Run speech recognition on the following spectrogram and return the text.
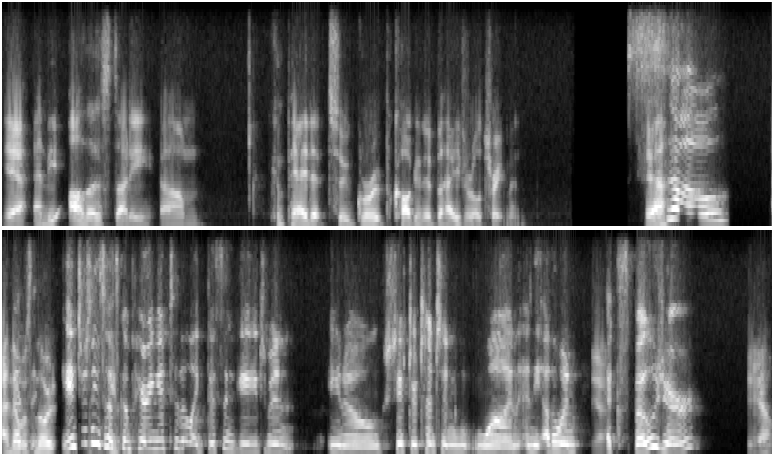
Yeah, and the other study um, compared it to group cognitive behavioral treatment, Yeah. So and there was no interesting. So it's comparing it to the like disengagement, you know, shift your attention one, and the other one Yeah. exposure. yeah,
